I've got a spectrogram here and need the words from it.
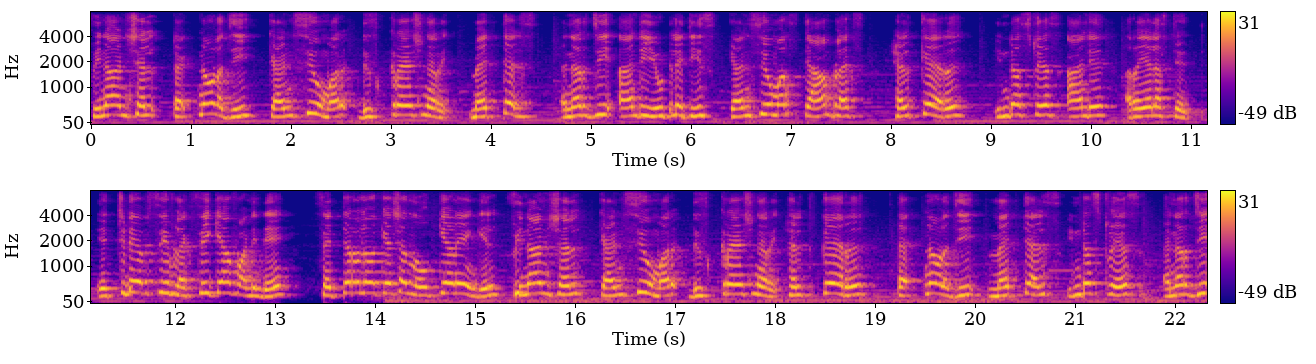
financial technology consumer discretionary metals energy and utilities consumer staples health care industries and real estate H D F C flexi cap ഫണ്ടിന്റെ സെറ്റർ ലൊക്കേഷൻ നോക്കുകയാണെങ്കിൽ financial consumer discretionary health care technology metals industries energy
